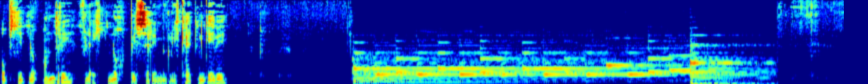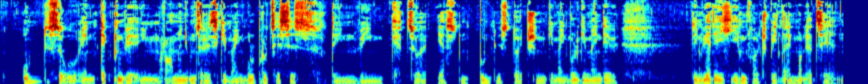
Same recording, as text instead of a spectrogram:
ob es nicht noch andere, vielleicht noch bessere Möglichkeiten gäbe, so entdeckten wir im Rahmen unseres Gemeinwohlprozesses den Wink zur ersten bundesdeutschen Gemeinwohlgemeinde, den werde ich ebenfalls später einmal erzählen.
